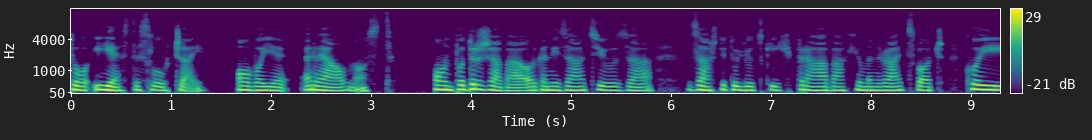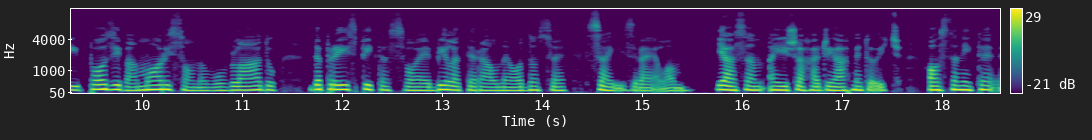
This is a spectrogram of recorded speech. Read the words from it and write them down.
to i jeste slučaj. Ovo je realnost. On podržava organizaciju za zaštitu ljudskih prava Human Rights Watch koji poziva Morrisonovu vladu da preispita svoje bilateralne odnose sa Izraelom. Ja sam Aisha Hadži Ahmetović. Ostanite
